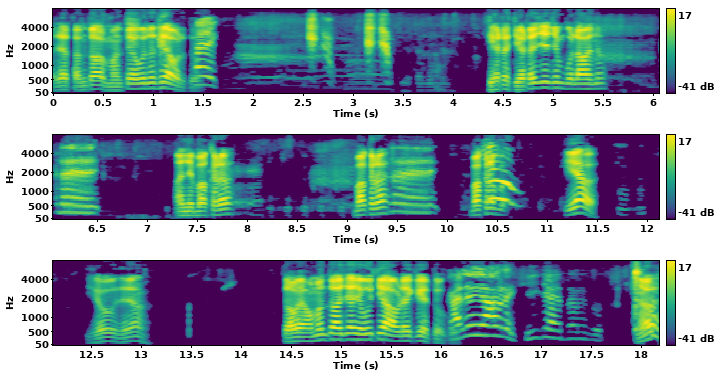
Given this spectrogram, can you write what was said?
અચ્છા તને તો આ- મને તો એવું નથી આવડતું. હે. જેઠા જેઠા છે જેમ બોલાવાના ડર, અને બકરા? બકરા? ડર. બકરા બ- એ એવું છે એમ. તો હવે અમને તો અચ્છા એવું છે આવડે કે તો? કલી આવડે ખી જાય તમે તો. હા?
